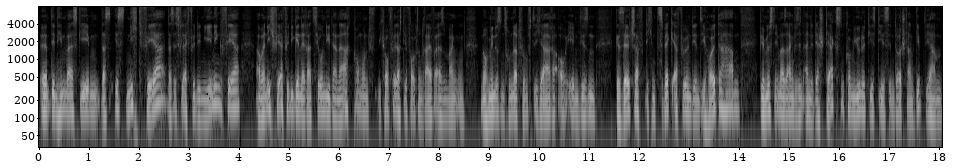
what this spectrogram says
äh, den Hinweis geben, das ist nicht fair, das ist vielleicht für denjenigen fair, aber nicht fair für die Generation, die danach kommen. Und ich hoffe, dass die Volks- und Raiffeisenbanken noch mindestens 150 Jahre auch eben diesen gesellschaftlichen Zweck erfüllen, den sie heute haben. Wir müssen immer sagen, wir sind eine der stärksten Communities, die es in Deutschland gibt. Wir haben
